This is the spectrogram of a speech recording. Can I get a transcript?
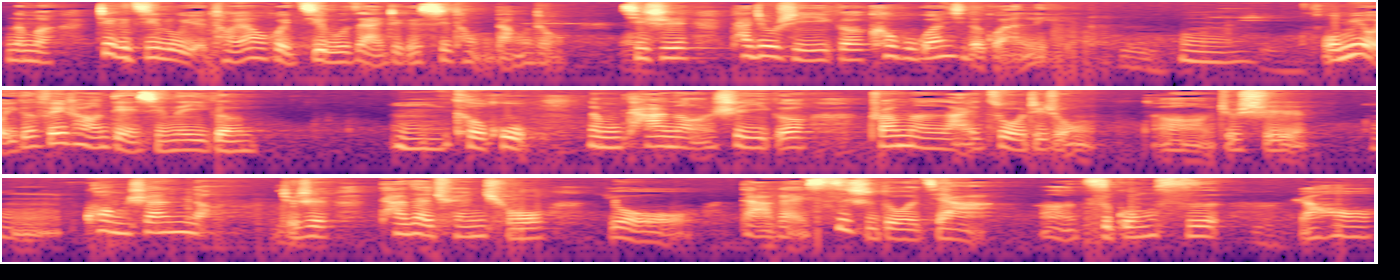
那么这个记录也同样会记录在这个系统当中。其实它就是一个客户关系的管理。嗯，我们有一个非常典型的一个嗯客户，那么他呢是一个专门来做这种呃就是嗯矿山的，就是他在全球有大概四十多家呃子公司，然后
